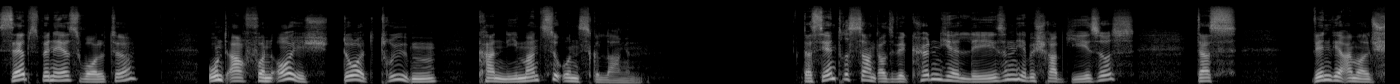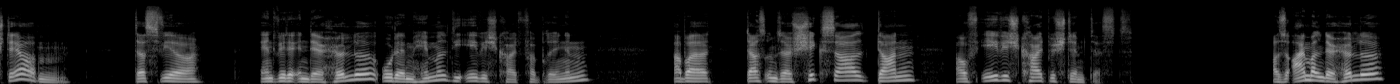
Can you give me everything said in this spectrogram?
selbst wenn er es wollte, und auch von euch dort drüben kann niemand zu uns gelangen. Das ist sehr interessant. Also wir können hier lesen, hier beschreibt Jesus, dass wenn wir einmal sterben, dass wir entweder in der Hölle oder im Himmel die Ewigkeit verbringen, aber dass unser Schicksal dann auf Ewigkeit bestimmt ist. Also einmal in der Hölle,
